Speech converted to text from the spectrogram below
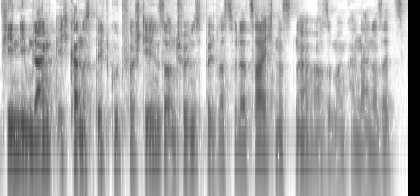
Vielen lieben Dank. Ich kann das Bild gut verstehen. So ein schönes Bild, was du da zeichnest. Ne? Also man kann einerseits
